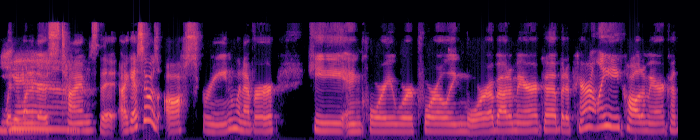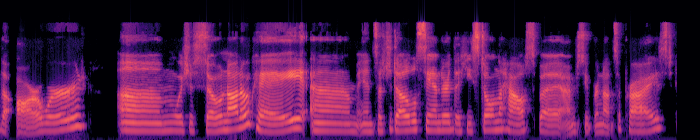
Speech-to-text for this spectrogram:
when one of those times that I guess it was off screen whenever he and Corey were quarreling more about America, but apparently he called America the R word, um, which is so not okay, um, and such a double standard that he's still in the house, but I'm super not surprised.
